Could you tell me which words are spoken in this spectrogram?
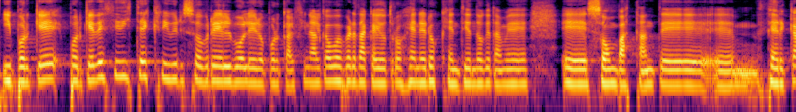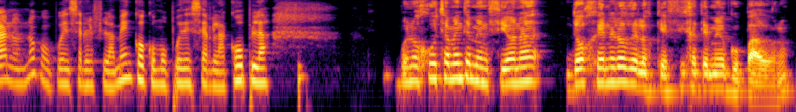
¿Y por qué, por qué decidiste escribir sobre el bolero? Porque al fin y al cabo es verdad que hay otros géneros que entiendo que también eh, son bastante em, cercanos, ¿no? Como pueden ser el flamenco, como puede ser la copla. Bueno, justamente menciona dos géneros de los que, fíjate, me he ocupado, ¿no?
